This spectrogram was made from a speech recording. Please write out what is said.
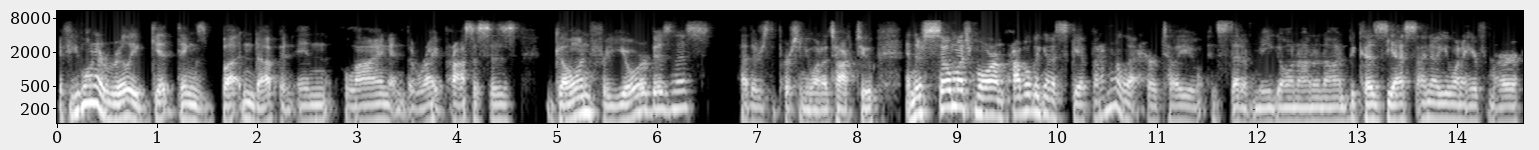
if you want to really get things buttoned up and in line and the right processes going for your business, Heather's the person you want to talk to. And there's so much more I'm probably going to skip, but I'm going to let her tell you instead of me going on and on because, yes, I know you want to hear from her.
